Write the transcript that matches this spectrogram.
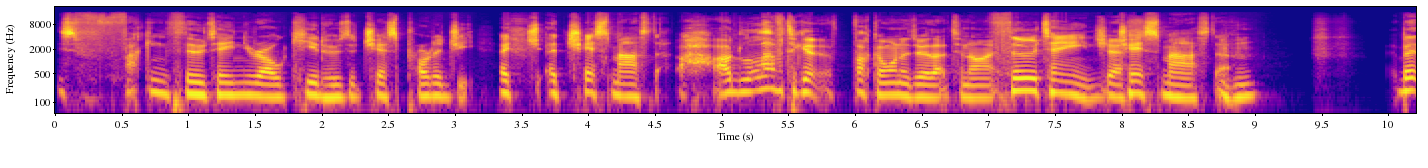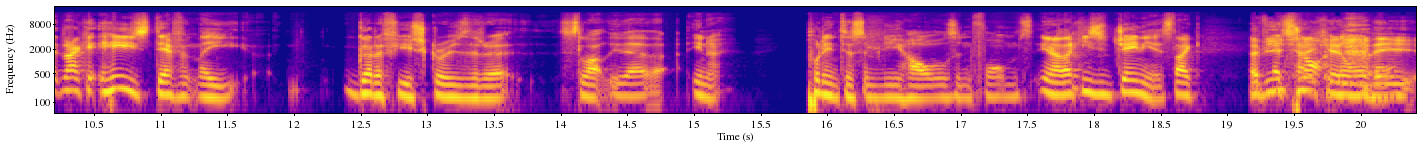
this fucking thirteen year old kid who's a chess prodigy, a, ch- a chess master, Oh, I'd love to get. Fuck, I want to do that tonight. thirteen chess, Chess. master. Mhm. But like he's definitely got a few screws that are slightly there, you know, put into some new holes and forms. You know, like he's a genius. Like Have you taken the?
